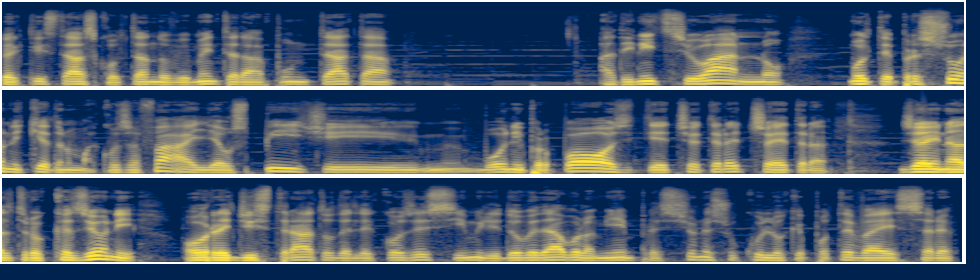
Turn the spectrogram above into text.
per chi sta ascoltando ovviamente la puntata ad inizio anno, molte persone chiedono ma cosa fai, gli auspici, buoni propositi, eccetera, eccetera. Già in altre occasioni ho registrato delle cose simili dove davo la mia impressione su quello che poteva essere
